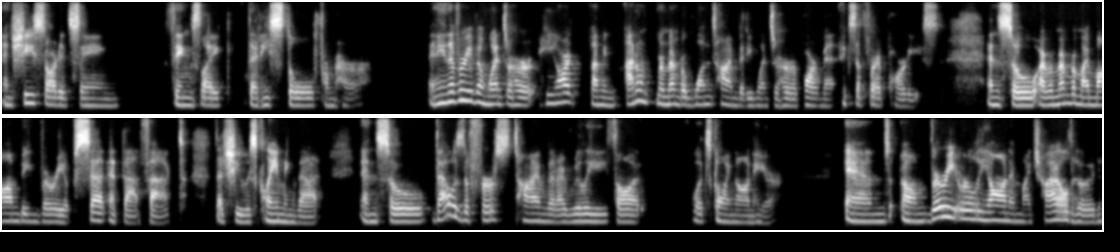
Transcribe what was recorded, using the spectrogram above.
and she started saying things like that he stole from her and he never even went to her he hard i mean i don't remember one time that he went to her apartment except for at parties. And so i remember my mom being very upset at that fact that she was claiming that. And so that was the first time that i really thought what's going on here? And um, very early on in my childhood,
